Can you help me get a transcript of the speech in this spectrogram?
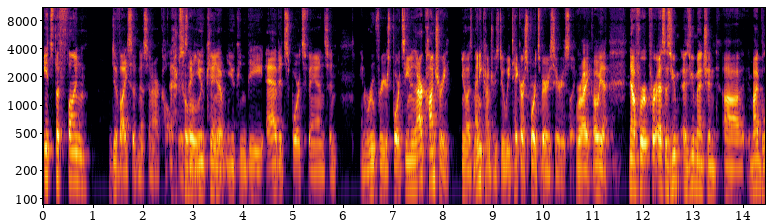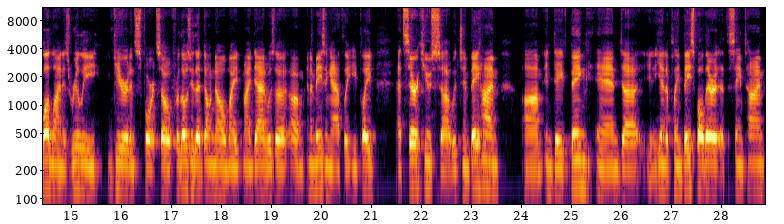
it's the fun divisiveness in our culture is that Absolutely, you can yep. you can be avid sports fans and and root for your sports team. In our country, you know, as many countries do, we take our sports very seriously. Right. Oh yeah. Now for for us, as you as you mentioned, uh, my bloodline is really geared in sports. So for those of you that don't know, my my dad was a um, an amazing athlete. He played at Syracuse uh, with Jim Boeheim um, and Dave Bing, and uh, he ended up playing baseball there at the same time.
